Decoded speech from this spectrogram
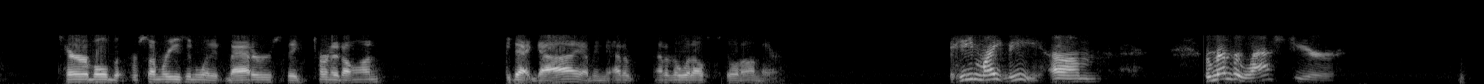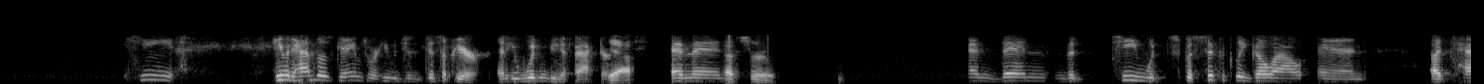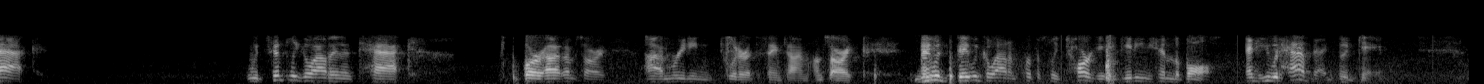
terrible, but for some reason when it matters they turn it on. Be that guy. I mean, I don't I don't know what else is going on there. He might be. Um, remember last year, he he would have those games where he would just disappear and he wouldn't be a factor. Yeah, And then that's true. and then the team would specifically go out and attack would simply go out and attack or uh, I'm sorry I'm reading Twitter at the same time I'm sorry they would they would go out and purposely target getting him the ball and he would have that good game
